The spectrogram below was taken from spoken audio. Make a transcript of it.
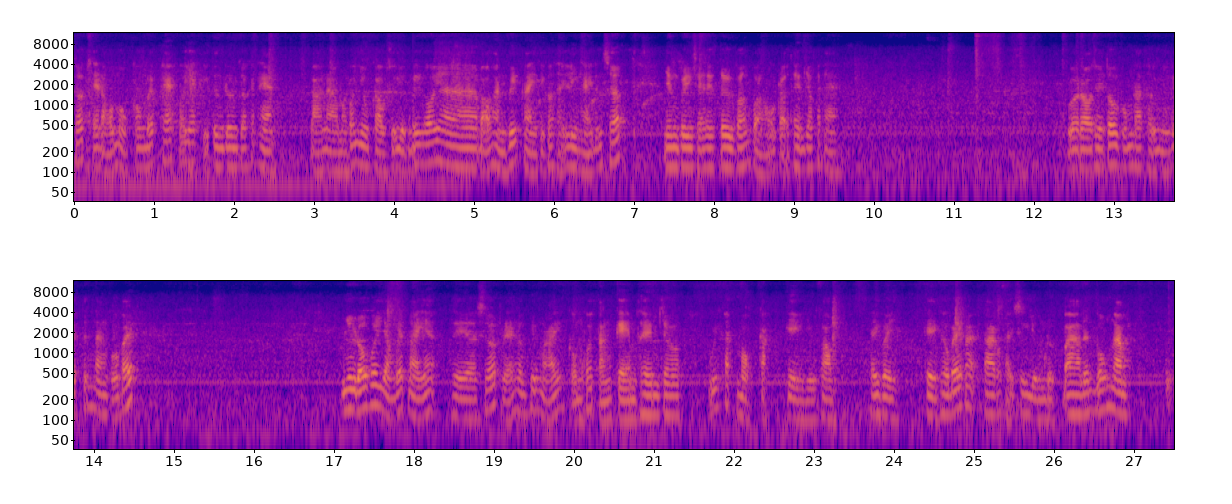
shop sẽ đổi một con bếp khác có giá trị tương đương cho khách hàng. Bạn nào mà có nhu cầu sử dụng cái gói à, bảo hành VIP này thì có thể liên hệ đến shop. Nhân viên sẽ tư vấn và hỗ trợ thêm cho khách hàng. Vừa rồi thì tôi cũng đã thử những cái tính năng của bếp. Như đối với dòng bếp này á, thì à, shop rẻ hơn khuyến mãi cũng có tặng kèm thêm cho quý khách một cặp kiềng dự phòng. Thay vì kiềng theo bếp á, ta có thể sử dụng được 3 đến 4 năm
